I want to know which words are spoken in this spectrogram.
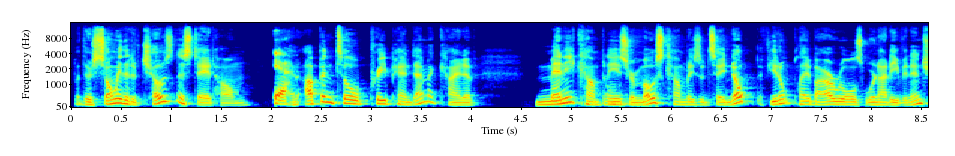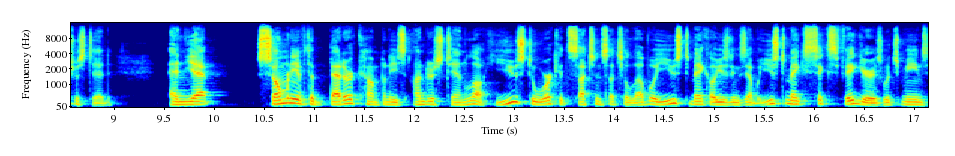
But there's so many that have chosen to stay at home. Yeah. And up until pre-pandemic, kind of, many companies or most companies would say, nope, if you don't play by our rules, we're not even interested. And yet, so many of the better companies understand look, you used to work at such and such a level. You used to make, I'll use an example, you used to make six figures, which means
